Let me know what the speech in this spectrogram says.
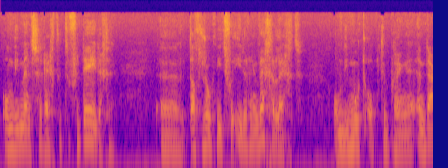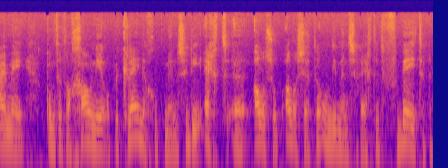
om die mensenrechten te verdedigen. dat is ook niet voor iedereen weggelegd om die moed op te brengen. En daarmee komt het al gauw neer op een kleine groep mensen... die echt uh, alles op alles zetten om die mensenrechten te verbeteren.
